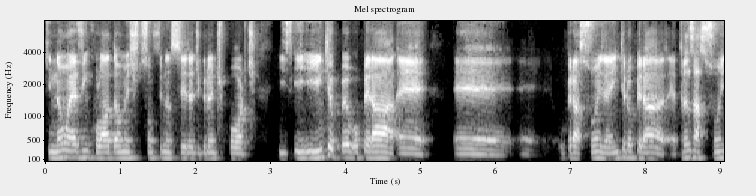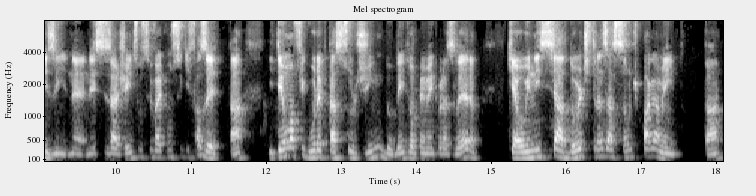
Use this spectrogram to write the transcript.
que não é vinculada a uma instituição financeira de grande porte e, e, interoperar é, é, é, operações, é, interoperar é, transações em, né, nesses agentes, você vai conseguir fazer, tá? E tem uma figura que está surgindo dentro do Open Bank brasileiro, que é o iniciador de transação de pagamento. tá?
